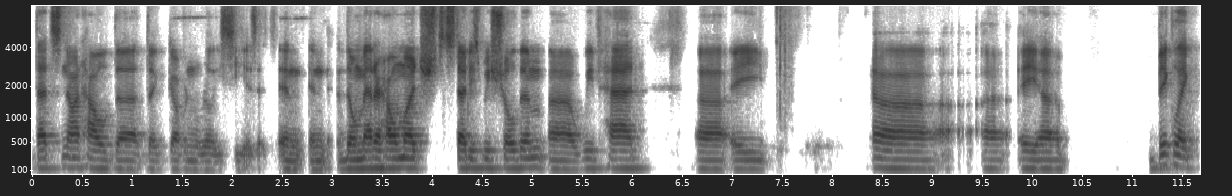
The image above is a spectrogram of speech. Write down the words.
that's not how the, the government really sees it. And, and no matter how much studies we show them, uh, we've had uh, a, uh, a, a, a, big like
